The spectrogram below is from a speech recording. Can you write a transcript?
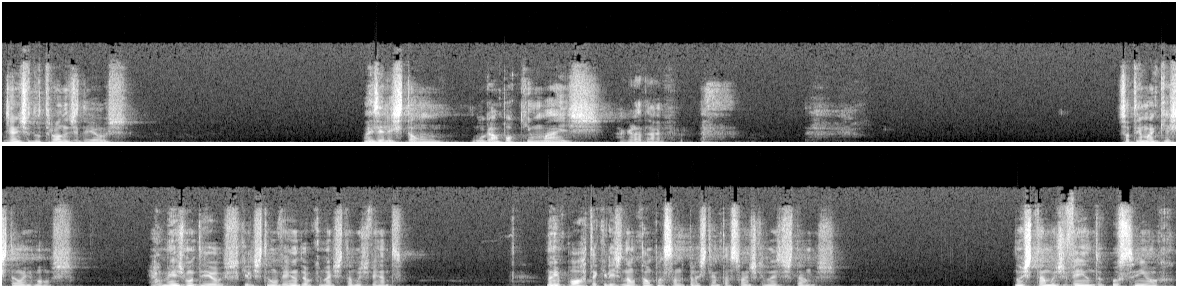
diante do trono de Deus, mas eles estão num lugar um pouquinho mais agradável. Só tem uma questão, irmãos. É o mesmo Deus que eles estão vendo, é o que nós estamos vendo. Não importa que eles não estão passando pelas tentações que nós estamos. Nós estamos vendo o Senhor.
